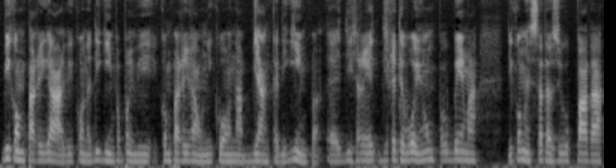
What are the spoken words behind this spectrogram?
Vi comparirà l'icona di GIMP, poi vi comparirà un'icona bianca di GIMP, eh, dire, direte voi è un problema di come è stata sviluppata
